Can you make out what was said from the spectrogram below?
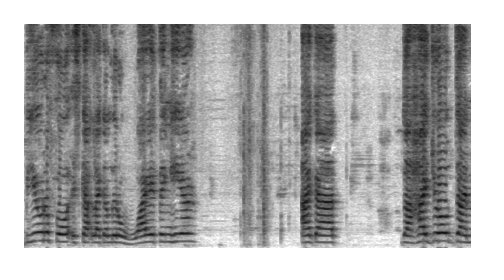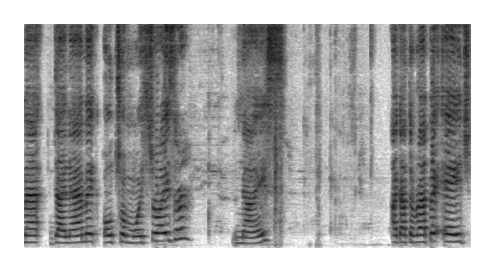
Beautiful. It's got like a little wire thing here. I got the Hydro Dynamic Ultra Moisturizer. Nice. I got the Rapid Age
